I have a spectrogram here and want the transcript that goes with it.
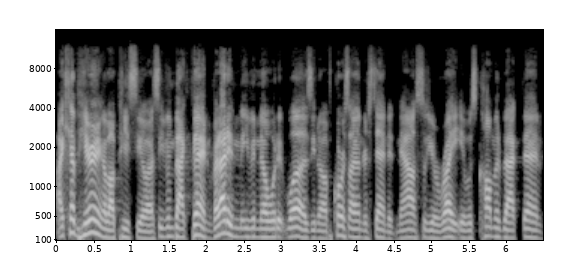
I kept hearing about PCOS even back then, but I didn't even know what it was. You know, of course, I understand it now. So you're right; it was common back then.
